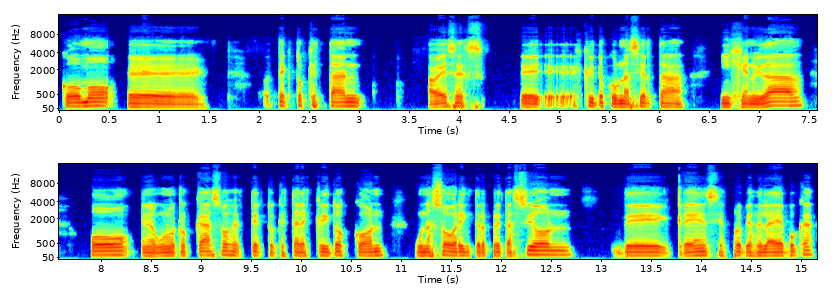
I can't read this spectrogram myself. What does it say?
como eh, textos que están a veces eh, eh, escritos con una cierta ingenuidad o en algunos otros casos textos que están escritos con una sobreinterpretación de creencias propias de la época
